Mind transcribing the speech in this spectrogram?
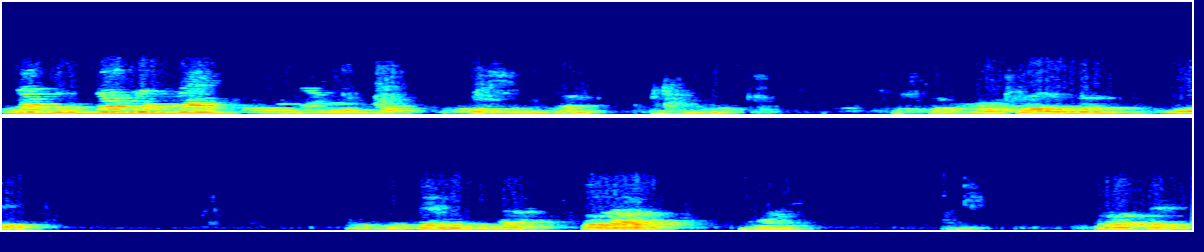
ради. До затвердження даного звіту. Рішення, так? Ну що, голосуємо за дві. Хто за? Проти?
